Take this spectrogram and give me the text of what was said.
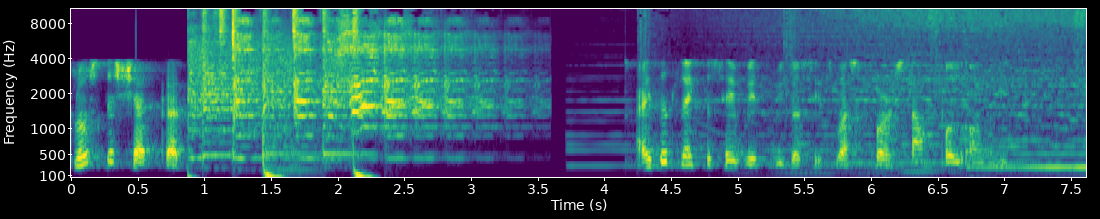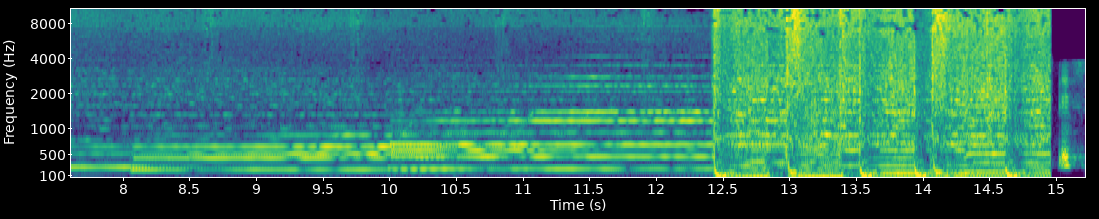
close the Shotcut. I don't like to save it because it was for sample only. Let's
